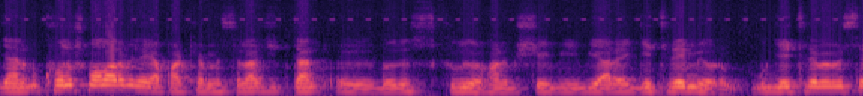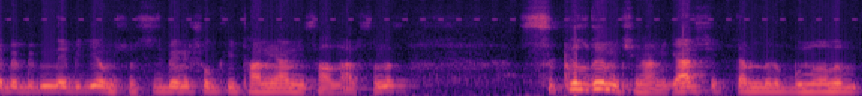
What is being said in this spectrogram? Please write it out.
yani bu konuşmalar bile yaparken mesela cidden e, böyle sıkılıyorum. Hani bir şey bir, bir araya getiremiyorum. Bu getirememin sebebim ne biliyor musun? Siz beni çok iyi tanıyan insanlarsınız. Sıkıldığım için hani gerçekten böyle bunalım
